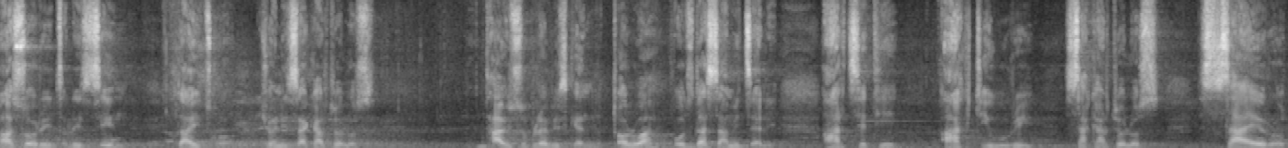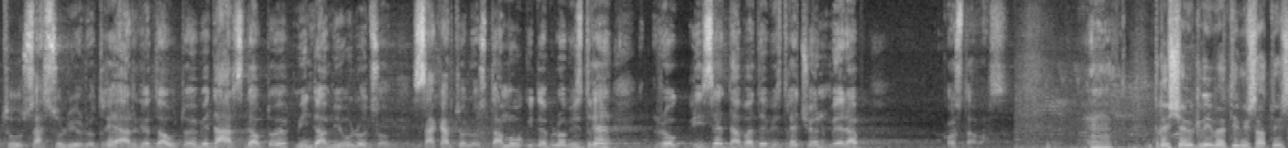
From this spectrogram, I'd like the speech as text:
102 წლის წინ დაიწყო ჩვენი საქართველოს თავისუფლებისკენ ტოლვა 23 წელი. არც ერთი აქტიური საქართველოს საერო თუ სასულიერო დღე არ გადაუტოვებ და არც დავტოვებ. მინდა მიულოცო საქართველოს დამოუკიდებლობის დღე, რო ისე დაბადების დღე ჩვენ მერაბ კოსტავას. დღეს შევიკრიბეთ იმისათვის,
